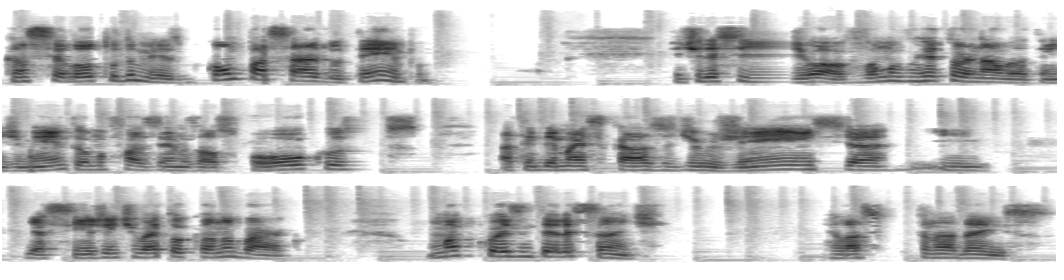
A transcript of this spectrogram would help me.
cancelou tudo mesmo. Com o passar do tempo, a gente decidiu, ó, vamos retornar o atendimento, vamos fazendo aos poucos, atender mais casos de urgência e, e assim a gente vai tocando o barco. Uma coisa interessante relacionada a isso.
